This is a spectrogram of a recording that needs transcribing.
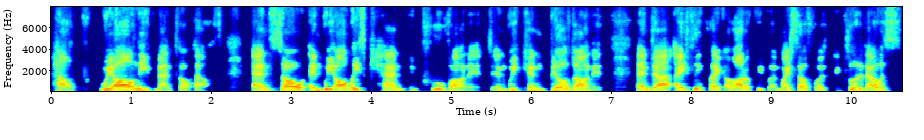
help. We all need mental health. And so, and we always can improve on it and we can build on it. And uh, I think, like a lot of people, and myself was included, I was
